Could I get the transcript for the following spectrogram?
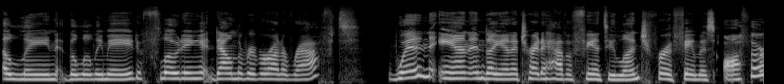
Elaine the Lily Maid floating down the river on a raft when Anne and Diana try to have a fancy lunch for a famous author.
